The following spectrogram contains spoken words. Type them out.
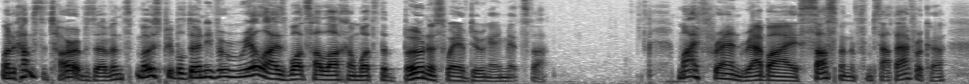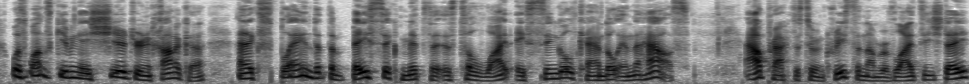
When it comes to Torah observance, most people don't even realize what's halach and what's the bonus way of doing a mitzvah. My friend Rabbi Sussman from South Africa was once giving a shiur during Hanukkah and explained that the basic mitzvah is to light a single candle in the house. Our practice to increase the number of lights each day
